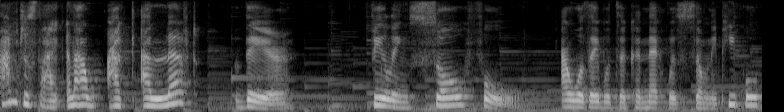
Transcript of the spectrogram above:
I'm just like, and I, I I left there feeling so full. I was able to connect with so many people.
